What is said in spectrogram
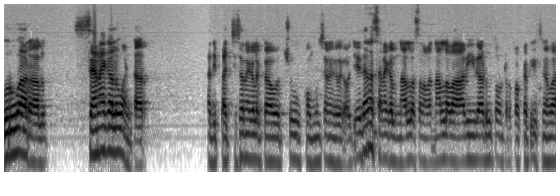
గురువారాలు శనగలు అంటారు. అది పచ్చి శనగలు కావచ్చు కొమ్ము శనగలు కావచ్చు ఏదైనా శనగలు నల్ల శనగ నల్లవా అవి ఇవి అడుగుతూ ఉంటారు తొక్క తీసినవా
